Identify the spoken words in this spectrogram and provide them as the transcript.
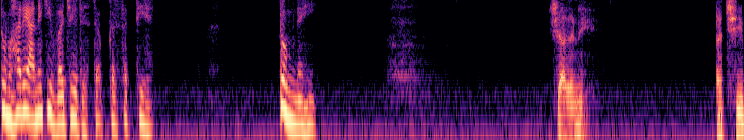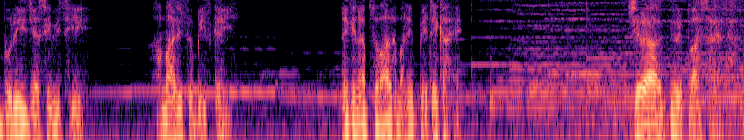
तुम्हारे आने की वजह डिस्टर्ब कर सकती है। तुम नहीं। शालिनी अच्छी बुरी जैसी भी थी हमारी तो बीत गई। लेकिन अब सवाल हमारे बेटे का है। चिराग मेरे पास आया था।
